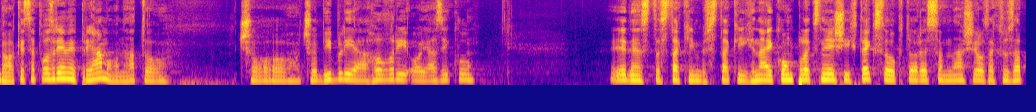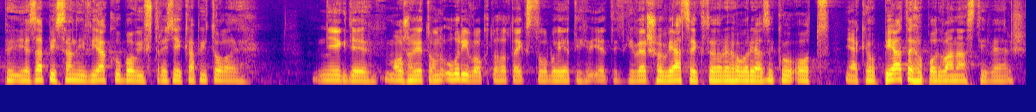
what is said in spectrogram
No a keď sa pozrieme priamo na to, čo, čo Biblia hovorí o jazyku, jeden z, z, takých, z takých najkomplexnejších textov, ktoré som našiel, tak je zapísaný v Jakubovi v 3. kapitole. Niekde, možno je to úryvok toho textu, lebo je tých, je tých veršov viacej, ktoré hovoria jazyku od nejakého 5. po 12. verš.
